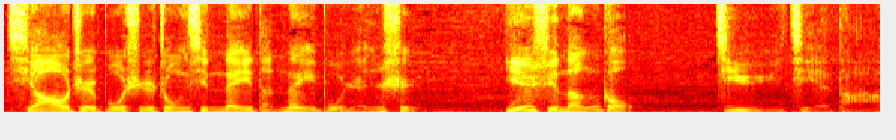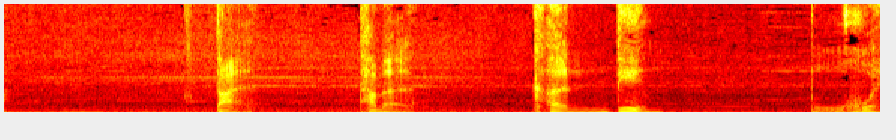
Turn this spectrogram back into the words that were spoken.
乔治·布什中心内的内部人士，也许能够给予解答，但他们肯定不会。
